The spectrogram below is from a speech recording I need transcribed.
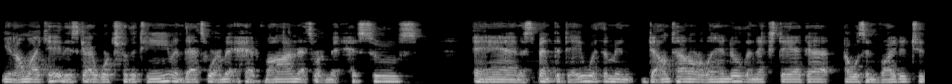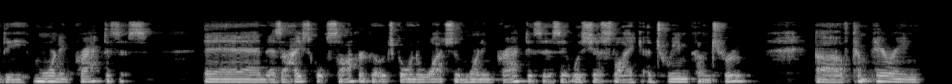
You know, I'm like, "Hey, this guy works for the team, and that's where I met Herman. That's where I met Jesus." and I spent the day with him in downtown Orlando. The next day, I got I was invited to the morning practices, and as a high school soccer coach, going to watch the morning practices, it was just like a dream come true. Of comparing,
